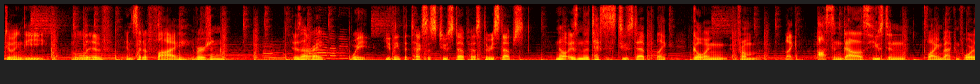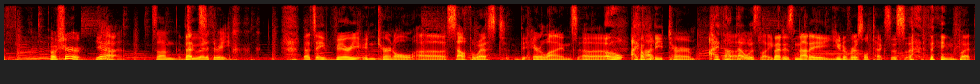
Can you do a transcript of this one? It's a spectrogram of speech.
doing the live instead of fly version. Is that right? Wait, you think the Texas two step has three steps? No, isn't the Texas two step like going from like Austin, Dallas, Houston, flying back and forth? Oh, sure. Yeah. So I'm two out of three. That's a very internal uh, Southwest airlines uh, Oh, I company term. I thought that Uh, was like that is not a universal Texas thing, but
